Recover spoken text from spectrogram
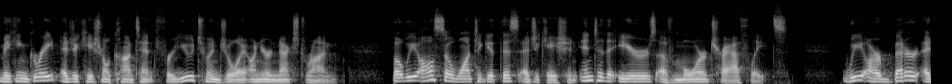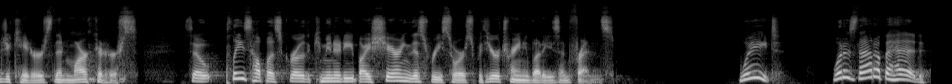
making great educational content for you to enjoy on your next run. But we also want to get this education into the ears of more triathletes. We are better educators than marketers. So please help us grow the community by sharing this resource with your training buddies and friends. Wait, what is that up ahead?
